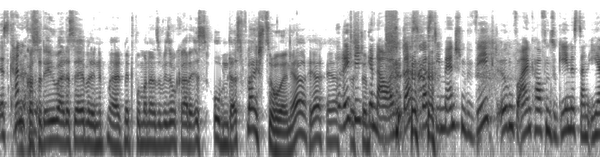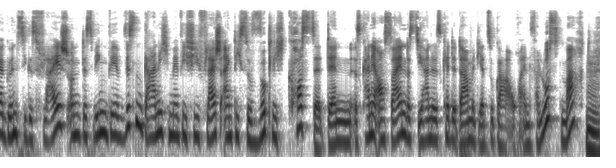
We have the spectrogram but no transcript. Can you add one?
Es kann, der kostet also, eh überall dasselbe, den nimmt man halt mit, wo man dann sowieso gerade ist, um das Fleisch zu holen. Ja, ja, ja. Richtig, genau. Also das, was die Menschen bewegt, irgendwo einkaufen zu gehen, ist dann eher günstiges Fleisch. Und deswegen, wir wissen gar nicht mehr, wie viel Fleisch eigentlich so wirklich kostet. Denn es kann ja auch sein, dass die Handelskette damit jetzt sogar auch einen Verlust macht, hm.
